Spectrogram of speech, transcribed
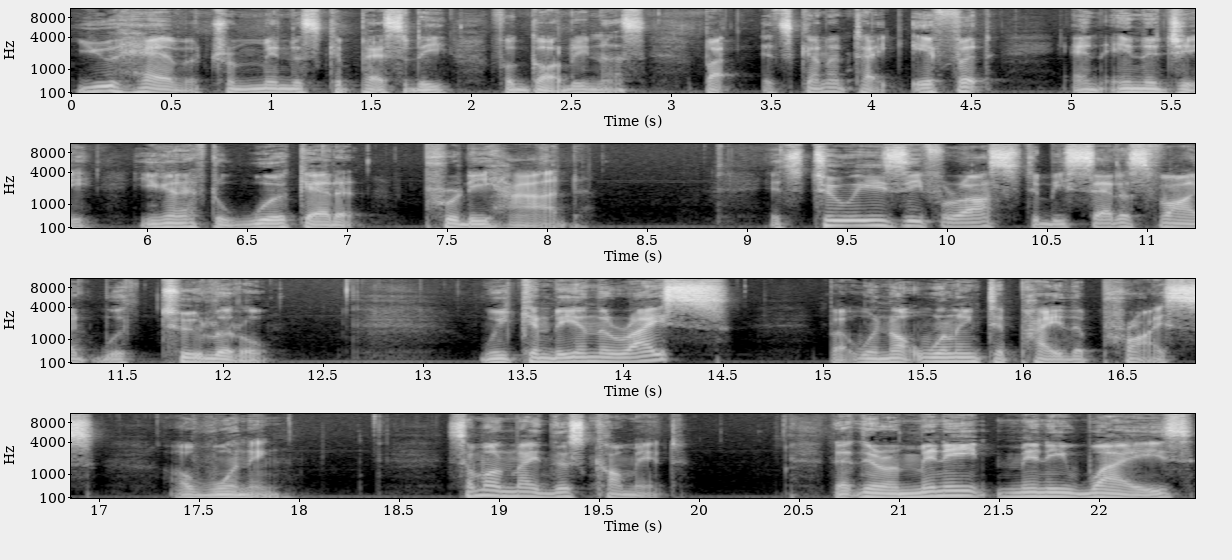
you have a tremendous capacity for godliness, but it's going to take effort and energy. You're going to have to work at it pretty hard. It's too easy for us to be satisfied with too little. We can be in the race, but we're not willing to pay the price of winning. Someone made this comment that there are many, many ways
